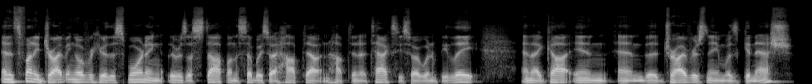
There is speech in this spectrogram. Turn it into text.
And it's funny driving over here this morning there was a stop on the subway so i hopped out and hopped in a taxi so i wouldn't be late. And i got in and the driver's name was ganesh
